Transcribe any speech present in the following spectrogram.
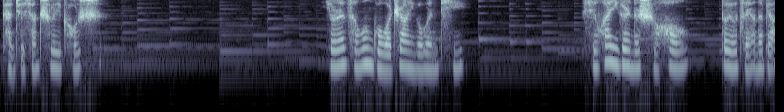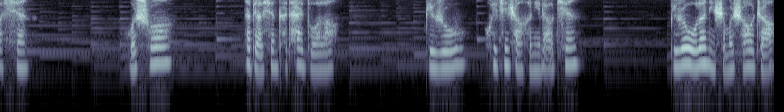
感觉像吃了一口屎。有人曾问过我这样一个问题：喜欢一个人的时候，都有怎样的表现？我说，那表现可太多了。比如会经常和你聊天，比如无论你什么时候找，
